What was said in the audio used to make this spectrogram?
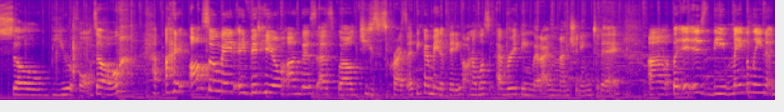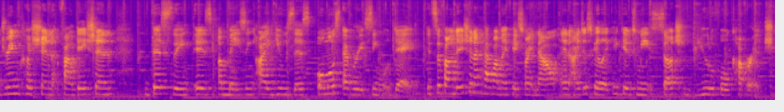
so beautiful. So I also made a video on this as well. Jesus Christ, I think I made a video on almost everything that I'm mentioning today. Um, but it is the Maybelline Dream Cushion Foundation. This thing is amazing. I use this almost every single day. It's the foundation I have on my face right now and I just feel like it gives me such beautiful coverage.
